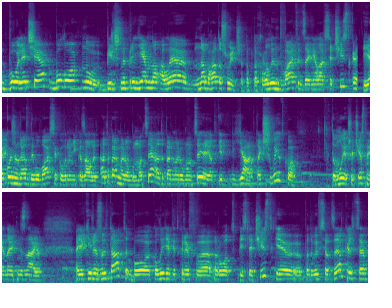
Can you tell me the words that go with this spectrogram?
боляче було, ну більш неприємно, але набагато швидше. Тобто хвилин 20 зайняла вся чистка. І я кожен раз дивувався, коли мені казали, а тепер ми робимо це, а тепер ми робимо це. Я такий, як так швидко? Тому, якщо чесно, я навіть не знаю. Який результат? Бо коли я відкрив е, рот після чистки, е, подивився в дзеркальце,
